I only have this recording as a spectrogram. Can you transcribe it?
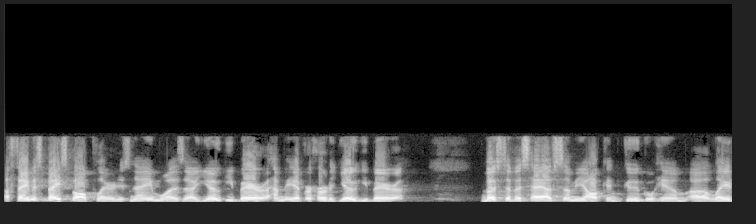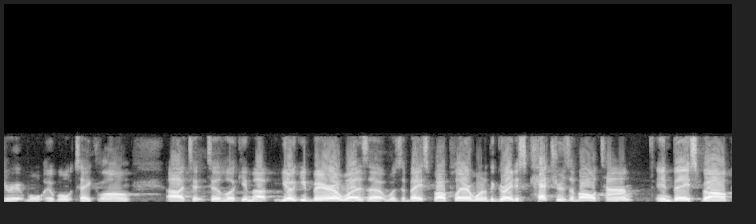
a famous baseball player. His name was uh, Yogi Berra. How many ever heard of Yogi Berra? Most of us have. Some of y'all can Google him uh, later. It won't, it won't take long uh, to, to look him up. Yogi Berra was a, was a baseball player, one of the greatest catchers of all time in baseball.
